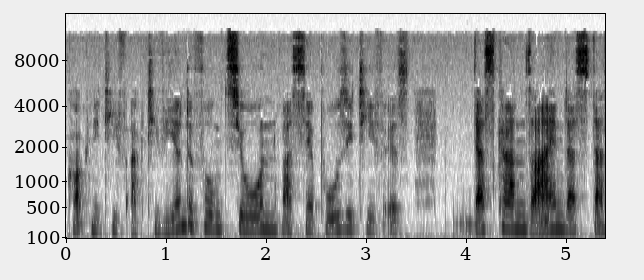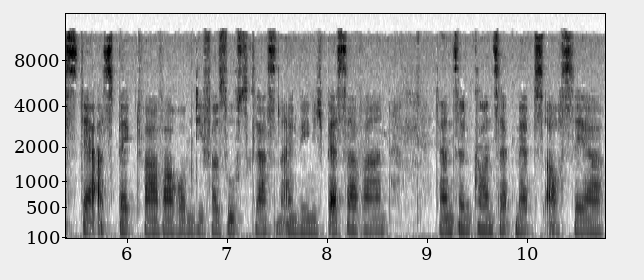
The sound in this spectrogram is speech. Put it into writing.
kognitiv aktivierende Funktion, was sehr positiv ist. Das kann sein, dass das der Aspekt war, warum die Versuchsklassen ein wenig besser waren. Dann sind Concept Maps auch sehr,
